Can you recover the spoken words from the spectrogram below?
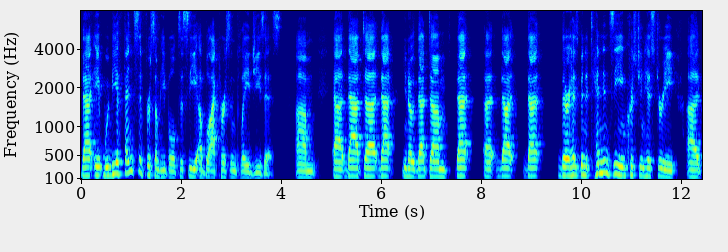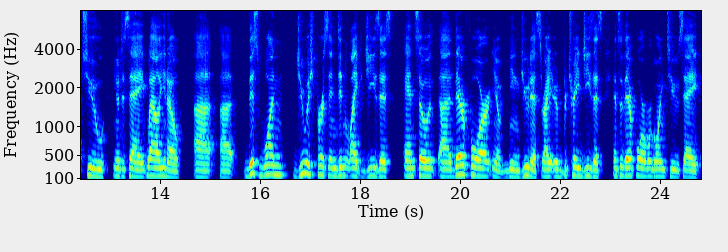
that it would be offensive for some people to see a black person play Jesus. Um, uh, that that you know that um, that that that there has been a tendency in Christian history uh, to you know to say, well, you know, uh, uh, this one Jewish person didn't like Jesus. And so, uh, therefore, you know, meaning Judas, right, betrayed Jesus. And so, therefore, we're going to say,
